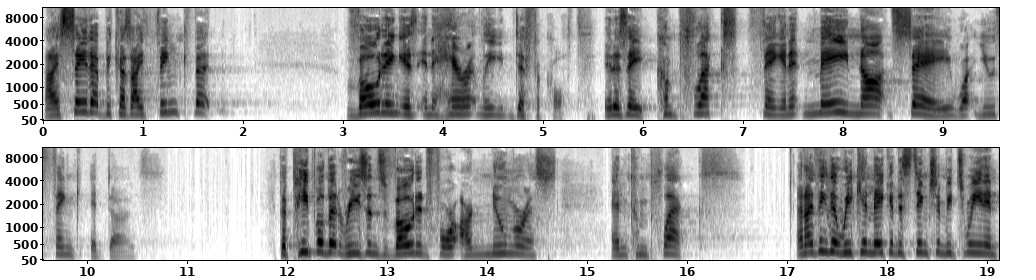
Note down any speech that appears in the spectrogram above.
And I say that because I think that voting is inherently difficult. It is a complex thing, and it may not say what you think it does. The people that reasons voted for are numerous and complex. And I think that we can make a distinction between an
